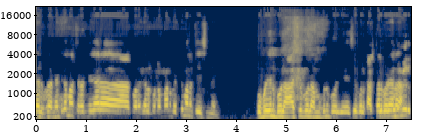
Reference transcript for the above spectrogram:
గెలుపు ఎందుకంటే మన చిరంజీవి గారు కొనుగోలు కుటుంబాన్ని పెట్టి మనం చేసిందండి ఇప్పుడు ఈయన బోల్ ఆస్తులు బోల్ అమ్ముకుని బోల్ చేసి బోల్ కష్టాలు మీరు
